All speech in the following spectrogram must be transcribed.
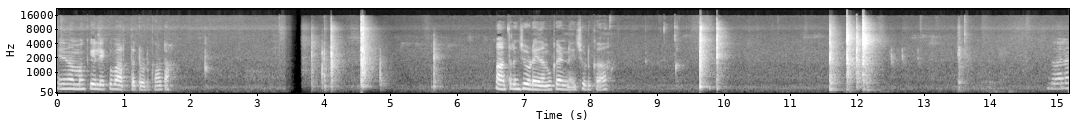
ഇനി നമുക്ക് ഇതിലേക്ക് വറുത്തിട്ട് കൊടുക്കാം കേട്ടോ. പാത്രം ചൂടായി. നമുക്ക് എണ്ണ ഒഴിച്ച് കൊടുക്കാം. എന്താണ്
